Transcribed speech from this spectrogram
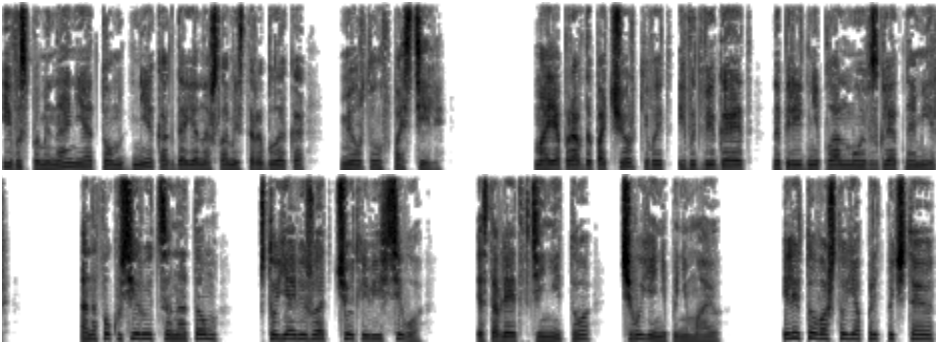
и воспоминания о том дне, когда я нашла мистера Блэка мертвым в постели. Моя правда подчеркивает и выдвигает на передний план мой взгляд на мир. Она фокусируется на том, что я вижу отчетливее всего, и оставляет в тени то, чего я не понимаю, или то, во что я предпочитаю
